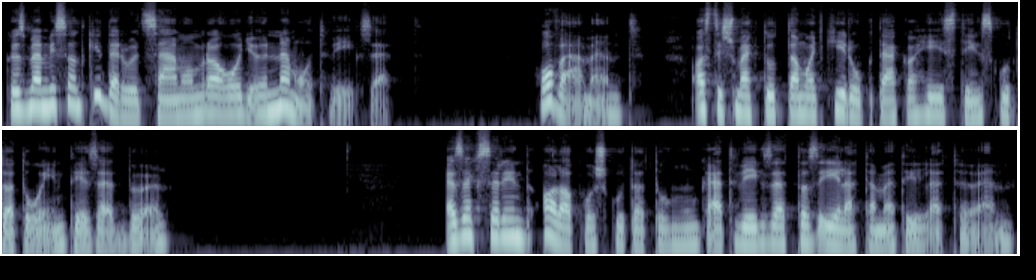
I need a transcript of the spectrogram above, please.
Közben viszont kiderült számomra, hogy ön nem ott végzett. Hová ment? Azt is megtudtam, hogy kirúgták a Hastings kutatóintézetből. Ezek szerint alapos kutatómunkát végzett az életemet illetően.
